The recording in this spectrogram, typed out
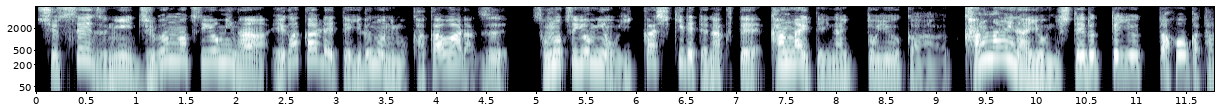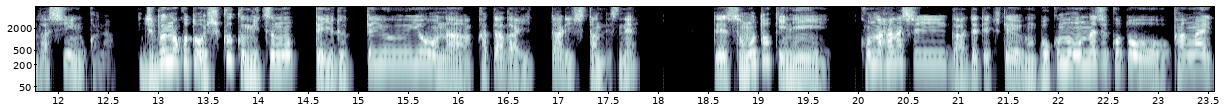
出生図に自分の強みが描かれているのにもかかわらず、その強みを生かしきれてなくて考えていないというか、考えないようにしてるって言った方が正しいのかな。自分のことを低く見積もっているっていうような方がいたりしたんですね。で、その時に、こんな話が出てきて、僕も同じことを考え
